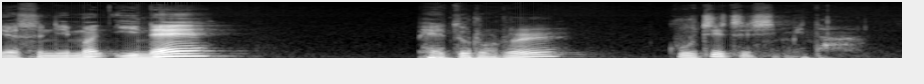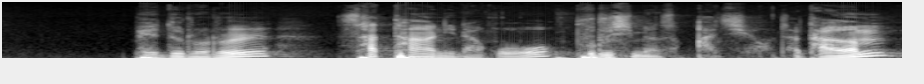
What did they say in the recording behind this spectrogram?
예수님은 이내 베드로를 꾸짖으십니다. 베드로를 사탄이라고 부르시면서까지요. 자, 다음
